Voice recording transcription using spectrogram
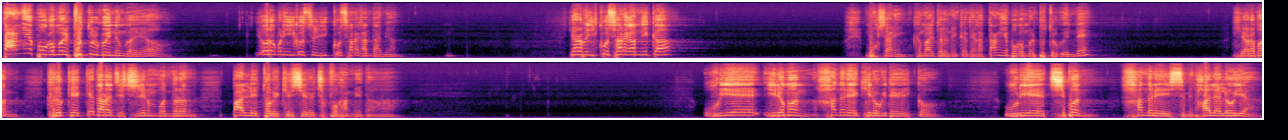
땅의 복음을 붙들고 있는 거예요. 여러분이 이것을 잊고 살아간다면 여러분 잊고 살아갑니까? 목사님 그 말 들으니까 내가 땅의 복음을 붙들고 있네. 여러분 그렇게 깨달아지시는 분들은 빨리 돌이키시를 축복합니다. 우리의 이름은 하늘에 기록이 되어 있고 우리의 집은 하늘에 있습니다. 할렐루야.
